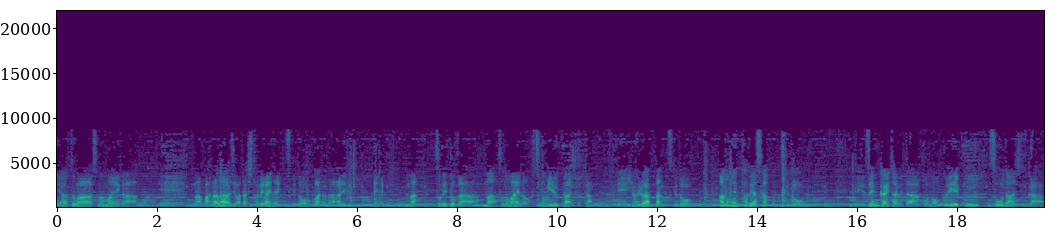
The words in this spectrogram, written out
えあとは、その前が、えーまあ、バナナ味私食べられないですけど、バナナアレルギーなので、まあ、それとか、まあ、その前の普通のミルク味とか、えーいろいろあったんですけど、あの辺食べやすかったんですけど、ー前回食べたこのグレープソーダ味とか、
